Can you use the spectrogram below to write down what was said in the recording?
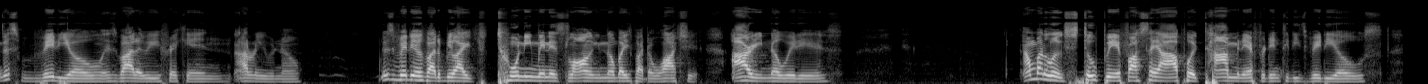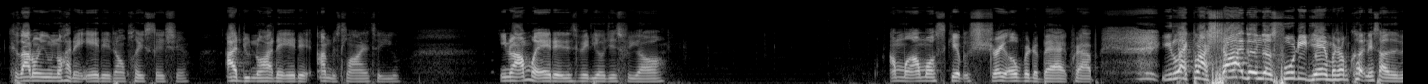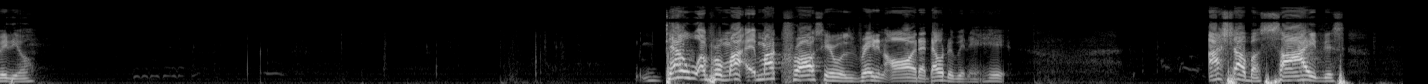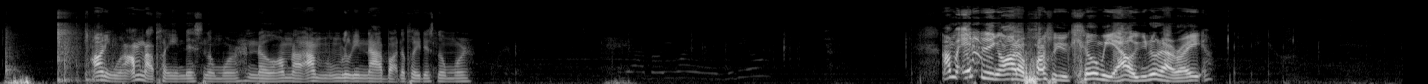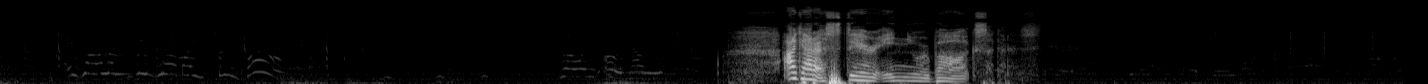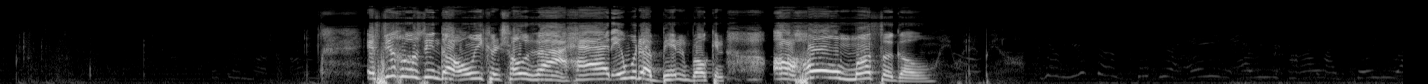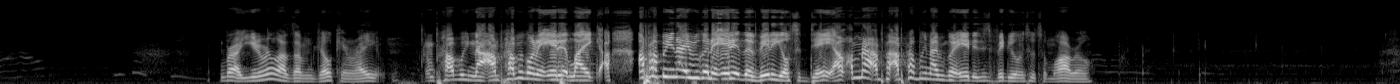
this video is about to be freaking, I don't even know. This video is about to be like 20 minutes long and nobody's about to watch it. I already know it is. I'm about to look stupid if I say I put time and effort into these videos. Because I don't even know how to edit on PlayStation. I do know how to edit. I'm just lying to you. You know, I'm going to edit this video just for y'all. I'm, to skip straight over the bad crap. You like my shotgun does 40 damage. I'm cutting this out of the video. That bro, my my crosshair was red and all that. That would have been a hit. I shot beside this. I don't even. I'm not playing this no more. No, I'm not. I'm really not about to play this no more. I'm editing all the parts where you kill me out. You know that, right? I gotta stare in your box. I gotta. If this wasn't the only controller that I had, it would have been broken a whole month ago. It would have been. Bro, you realize I'm joking, right? I'm probably not. I'm probably gonna edit like. Uh, I'm probably not even gonna edit the video today. I'm not. I'm probably not even gonna edit this video until tomorrow.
